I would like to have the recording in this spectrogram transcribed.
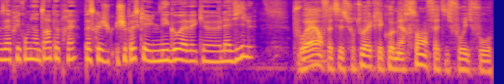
vous a pris combien de temps à peu près? Parce que je, suppose qu'il y a une négo avec euh, la ville. Ouais, en fait, c'est surtout avec les commerçants. En fait, il faut, il faut,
